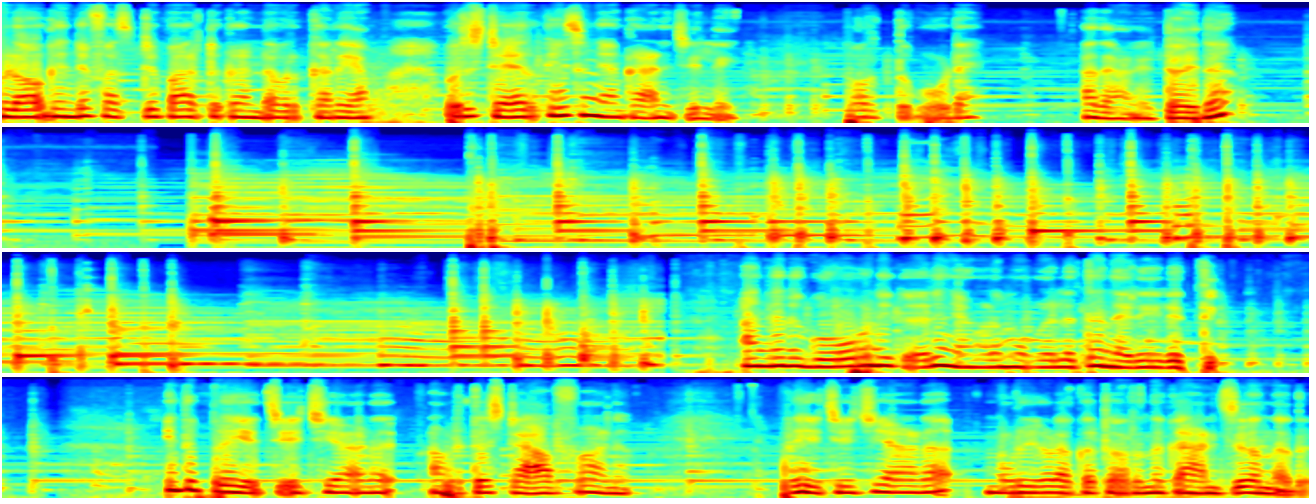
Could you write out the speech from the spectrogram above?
വ്ളോഗിന്റെ ഫസ്റ്റ് പാർട്ട് കണ്ടവർക്കറിയാം. ഒരു സ്റ്റെയർ കേസ് ഞാൻ കാണിച്ചില്ലേ? പുറത്തു കൂടെ അതാണ് കേട്ടോ ഇത്. അങ്ങനെ ഗോവണി കയറി ഞങ്ങൾ മുകളിലത്തെ നിലയിലെത്തി ഇത് പ്രിയ ചേച്ചിയാണ് അവിടുത്തെ സ്റ്റാഫാണ് പ്രിയ ചേച്ചിയാണ് മുറികളൊക്കെ തുറന്ന് കാണിച്ചു തന്നത്.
